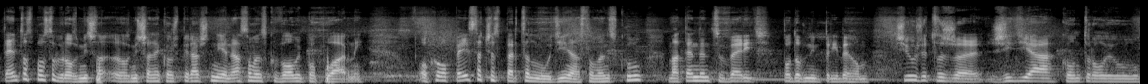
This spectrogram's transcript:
tento spôsob rozmýšľa, rozmýšľania konšpiračný je na Slovensku veľmi populárny. Okolo 56% ľudí na Slovensku má tendenciu veriť podobným príbehom. Či už je to, že Židia kontrolujú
